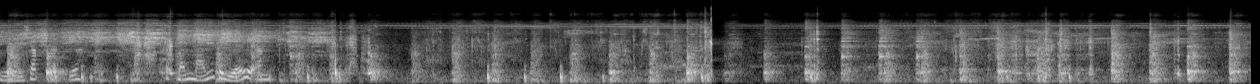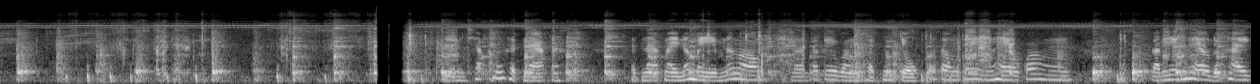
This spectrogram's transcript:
Giờ mình sắc thịt á. Sắc mỏng mỏng cho dễ ăn Giờ mình sắc miếng thịt nạc nè Thịt nạc này nó mềm nó ngon. Người ta kêu bằng thịt như chuột ở trong cái heo có Làm nhân heo được hai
